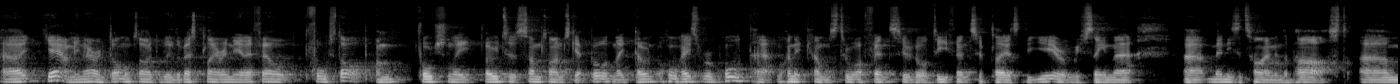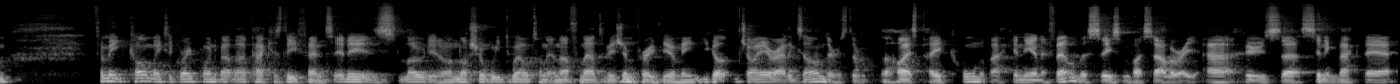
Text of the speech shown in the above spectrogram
Uh, yeah, I mean, Aaron Donald's arguably the best player in the NFL, full stop. Unfortunately, voters sometimes get bored and they don't always reward that when it comes to offensive or defensive players of the year. And we've seen that uh, many a time in the past. Um, for me, Colin makes a great point about that Packers defense. It is loaded, and I'm not sure we dwelt on it enough in our division preview. I mean, you got Jaire Alexander is the, the highest paid cornerback in the NFL this season by salary, uh, who's uh, sitting back there.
